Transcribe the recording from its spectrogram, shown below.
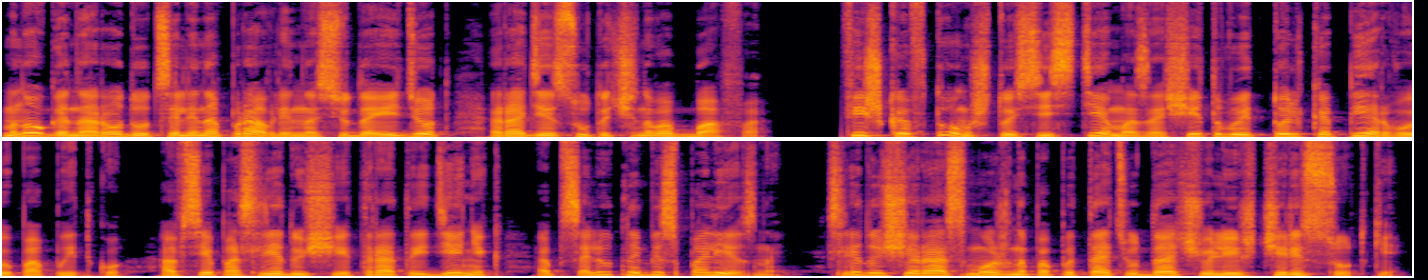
Много народу целенаправленно сюда идет ради суточного бафа. Фишка в том, что система засчитывает только первую попытку, а все последующие траты денег абсолютно бесполезны. В следующий раз можно попытать удачу лишь через сутки.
